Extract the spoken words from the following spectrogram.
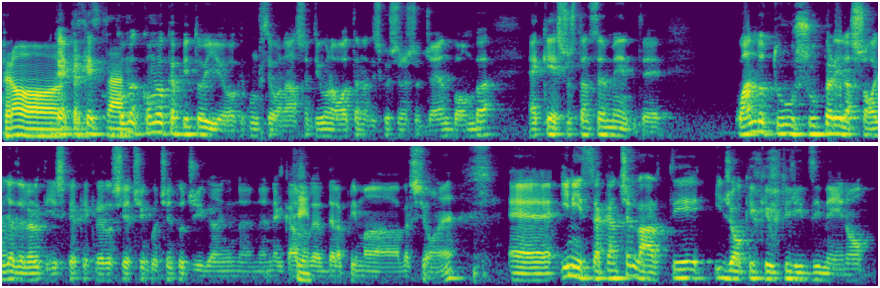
Però Ok, perché sta- come, come ho capito io che funziona, sentivo una volta una discussione su Giant Bomb, è che sostanzialmente quando tu superi la soglia dell'hard disk, che credo sia 500 giga in- nel caso Sì. de- della prima versione, eh, inizia a cancellarti i giochi che utilizzi meno.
